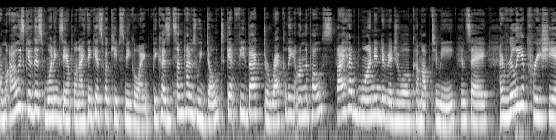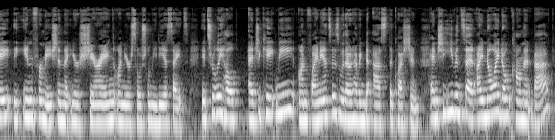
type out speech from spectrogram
Um, I always give this one example, and I think it's what keeps me going because sometimes we don't get feedback directly on the posts. I had one individual come up to me and say, I really appreciate the information that you're sharing on your social media sites. It's really helped educate me on finances without having to ask the question. And she even said, I know I don't comment back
